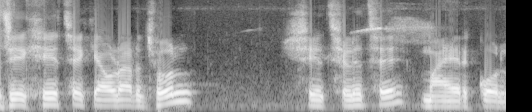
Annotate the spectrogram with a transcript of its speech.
যে খেয়েছে কেওড়ার ঝোল সে ছেড়েছে মায়ের কোল।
